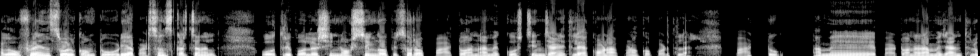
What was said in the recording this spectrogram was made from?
hello friends welcome to Odia ପାଠ ସଂସ୍କାର channel O triple S nursing officer part one ଆମେ କୋଶ୍ଚିନ୍ ଜାଣିଥିଲେ କ'ଣ ଆପଣଙ୍କ ପଡ଼ିଥିଲା ପାର୍ଟ ଟୁ ଆମେ ପାର୍ଟ ୱାନ୍ରେ ଆମେ ଜାଣିଥିଲୁ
